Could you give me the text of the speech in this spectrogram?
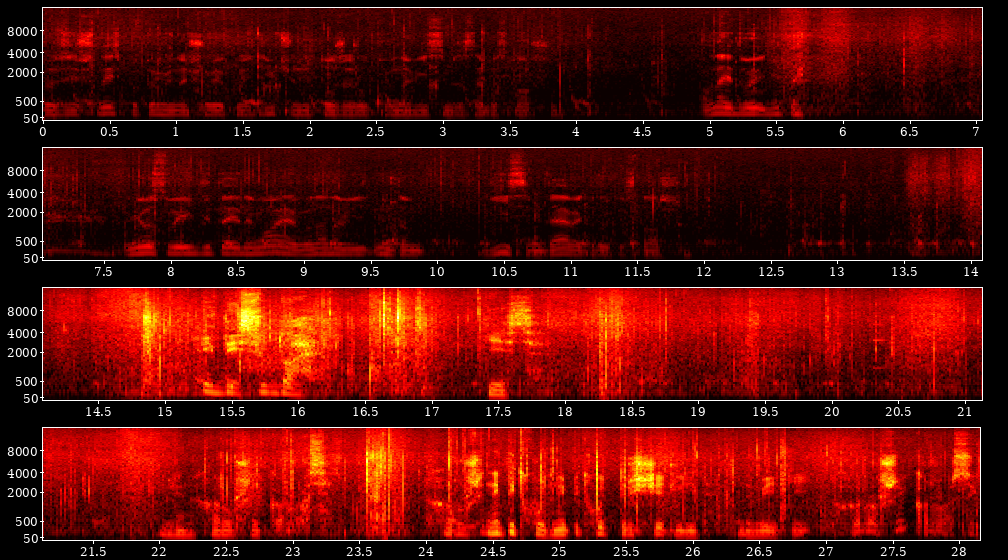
Розійшлись, потім він знайшов якусь дівчину, теж років на 8 за себе старшу. А в неї двоє дітей. У нього своїх дітей немає, вона на ну, там 8-9 років старша. Іди сюди. Єсть. Блін, хороший карась. Хороший. Не підходь, не підходь, тріщить лід. Диви, який хороший карасик.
